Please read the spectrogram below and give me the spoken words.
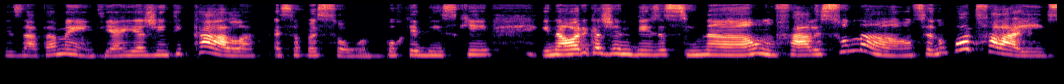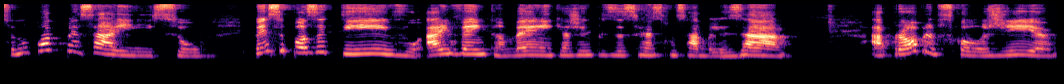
Exatamente. E aí a gente cala essa pessoa, porque diz que. E na hora que a gente diz assim, não, não fala isso, não, você não pode falar isso, você não pode pensar isso. Pense positivo. Aí vem também que a gente precisa se responsabilizar. A própria psicologia,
